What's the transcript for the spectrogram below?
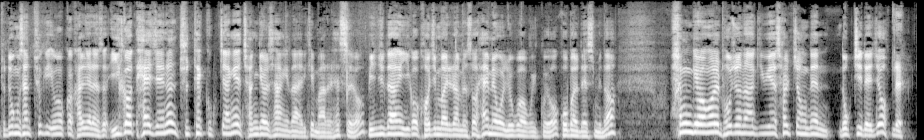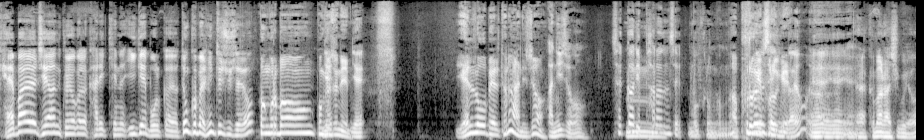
부동산 투기 의혹과 관련해서 이것 해제는 주택국장의 전결사항이다 이렇게 말을 했어요. 민주당이 이거 거짓말이라면서 해명을 요구하고 있고요. 고발됐습니다. 환경을 보존하기 위해 설정된 녹지대죠. 네. 개발 제한 구역을 가리키는 이게 뭘까요? 뚱크벨 힌트 주세요. 뻥무르뻥 봉 교수님. 예, yellow belt는 아니죠. 아니죠. 색깔이 파란색 뭐 그런 건가? 아, 푸르게, 푸른색인가요? 예, 예, 예. 네, 그만하시고요.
